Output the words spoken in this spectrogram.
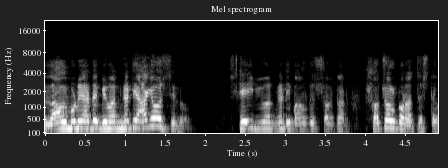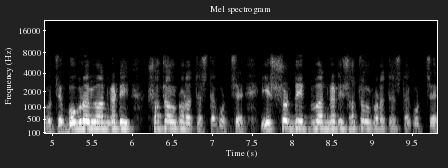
লালমনিরহাটে বিমান ঘাঁটি আগেও ছিল। সেই বিমান ঘাঁটি বাংলাদেশ সরকার সচল করার চেষ্টা করছে। বগুড়া বিমান ঘাঁটি সচল করার চেষ্টা করছে। ঈশ্বরদীপ বিমান ঘাঁটি সচল করার চেষ্টা করছে।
